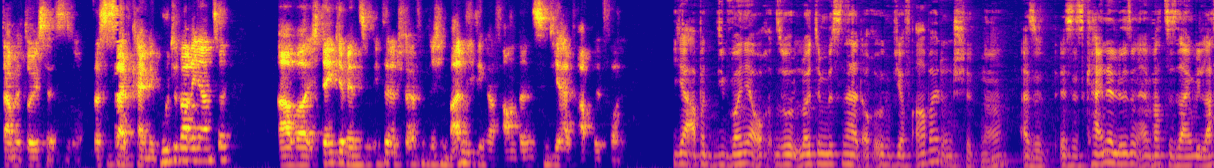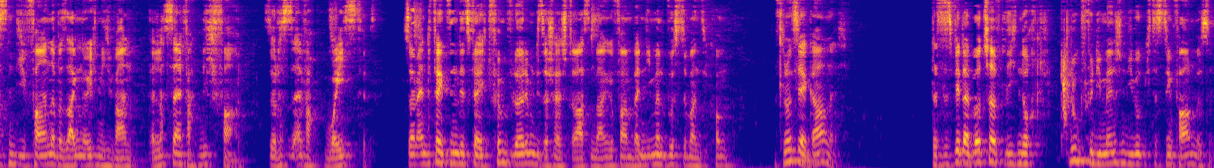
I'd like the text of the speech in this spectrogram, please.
damit durchsetzen. So. Das ist halt keine gute Variante, aber ich denke, wenn sie im Internet veröffentlichen, wann die Dinger fahren, dann sind die halt rappelvoll. Ja, aber die wollen ja auch, so Leute müssen halt auch irgendwie auf Arbeit und shit, ne? Also es ist keine Lösung einfach zu sagen, wir lassen die fahren, aber sagen euch nicht wann. Dann lasst sie einfach nicht fahren. So, das ist einfach wasted. So, im Endeffekt sind jetzt vielleicht fünf Leute mit dieser scheiß Straßenbahn gefahren, weil niemand wusste, wann sie kommen. Das lohnt sich ja gar nicht. Das ist weder wirtschaftlich noch klug für die Menschen, die wirklich das Ding fahren müssen.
